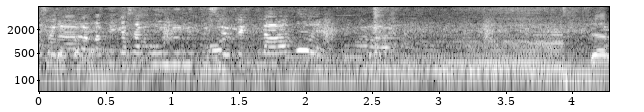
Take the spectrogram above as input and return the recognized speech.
sa Lara. Matigas ang ulo nito si Rick na ako eh. Sir,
